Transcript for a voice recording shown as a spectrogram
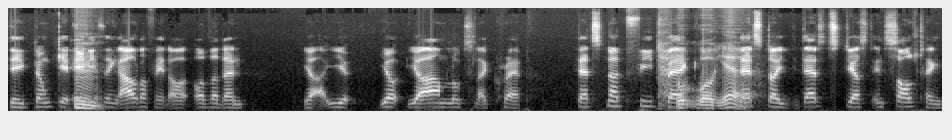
they don't get Hmm. anything out of it, or, other than yeah, your your your arm looks like crap. That's not feedback. Well, well, yeah. That's the that's just insulting.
